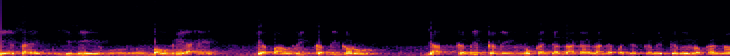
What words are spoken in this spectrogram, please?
एस आय ही जी बाउंड्री आहे त्या बाउंड्री कमी करून जास्त कमीत कमी लोकांच्या जागा झाल्या पाहिजे कमीत कमी लोकांना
